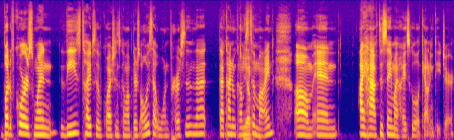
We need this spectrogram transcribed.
but of course when these types of questions come up there's always that one person that that kind of comes yep. to mind um, and I have to say my high school accounting teacher.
